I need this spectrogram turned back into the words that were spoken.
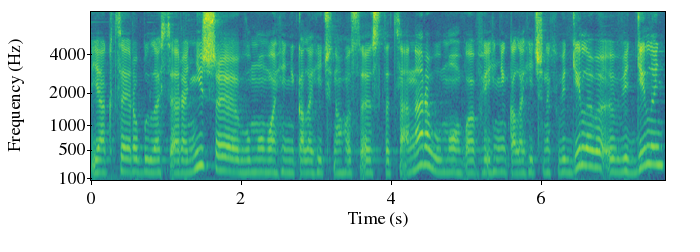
як це робилося раніше в умовах гінекологічного с- стаціонару, в умовах гінекологічних відділень,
